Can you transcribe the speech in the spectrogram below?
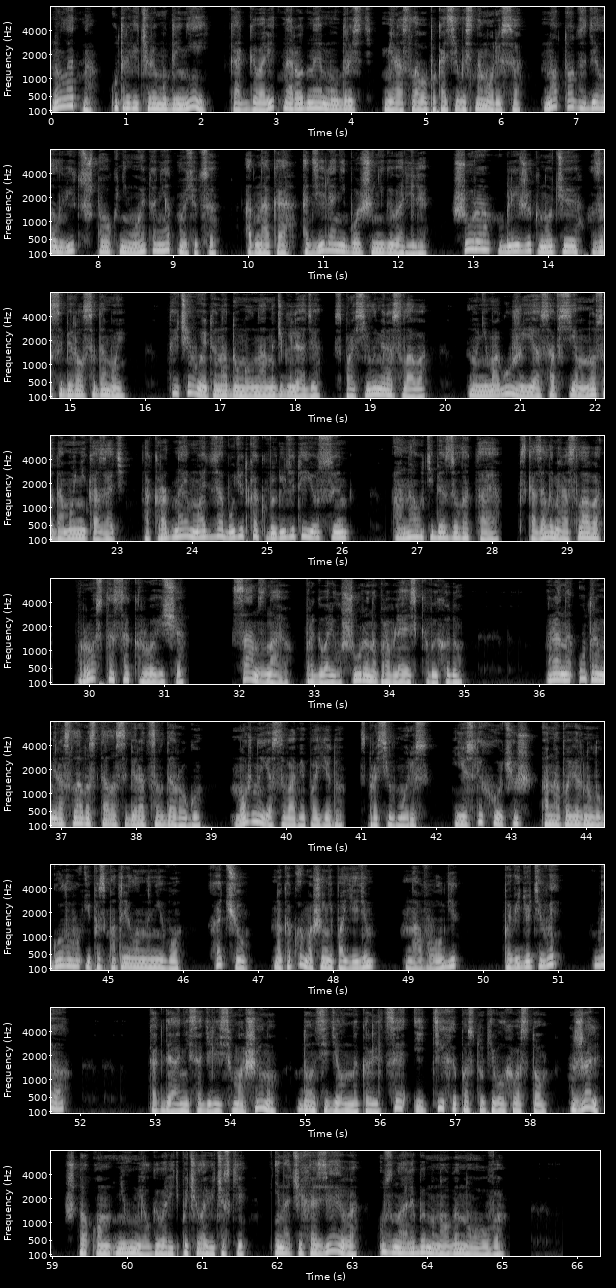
«Ну ладно, утро вечера мудреней, как говорит народная мудрость». Мирослава покосилась на Мориса, но тот сделал вид, что к нему это не относится. Однако о деле они больше не говорили. Шура ближе к ночи засобирался домой. «Ты чего это надумал на ночь глядя?» – спросила Мирослава. «Ну не могу же я совсем носа домой не казать. Так родная мать забудет, как выглядит ее сын». «Она у тебя золотая», – сказала Мирослава. «Просто сокровище». «Сам знаю», – проговорил Шура, направляясь к выходу. Рано утром Мирослава стала собираться в дорогу. «Можно я с вами поеду?» – спросил Морис. «Если хочешь». Она повернула голову и посмотрела на него. «Хочу. На какой машине поедем?» «На Волге». «Поведете вы?» «Да». Когда они садились в машину, Дон сидел на крыльце и тихо постукивал хвостом. Жаль, что он не умел говорить по-человечески, иначе хозяева узнали бы много нового.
